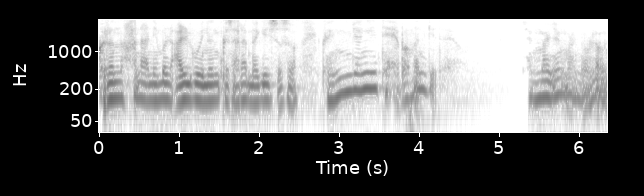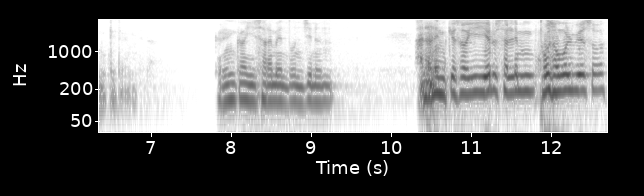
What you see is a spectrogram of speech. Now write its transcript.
그런 하나님을 알고 있는 그 사람에게 있어서 굉장히 대범한 기도예요. 정말 정말 놀라운 기도입니다. 그러니까 이 사람의 논지는 하나님께서 이 예루살렘 도성을 위해서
